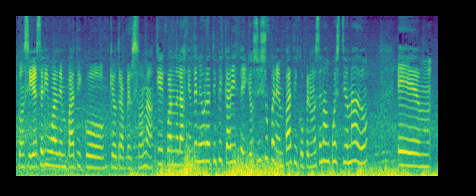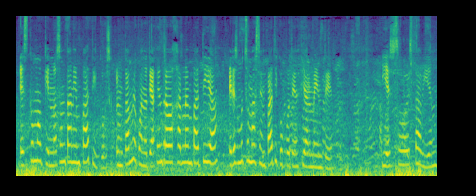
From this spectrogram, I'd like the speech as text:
consigue ser igual de empático que otra persona. Que cuando la gente neurotípica dice yo soy súper empático, pero no se lo han cuestionado, em, es como que no son tan empáticos. En cambio, cuando te hacen trabajar la empatía, eres mucho más empático potencialmente. Y eso está bien,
